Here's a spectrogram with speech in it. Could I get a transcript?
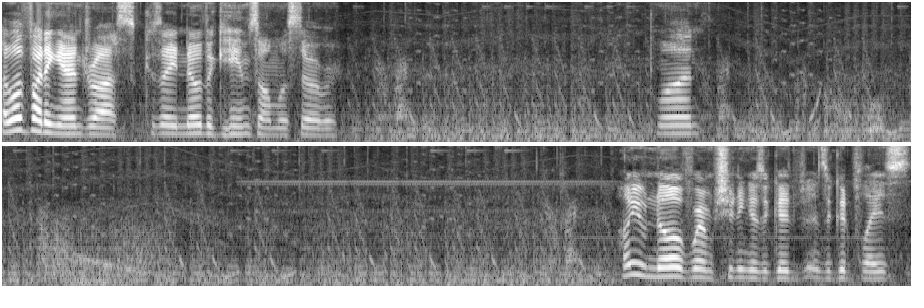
I love fighting Andross, because I know the game's almost over. Come on. I don't even know if where I'm shooting is a good is a good place.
